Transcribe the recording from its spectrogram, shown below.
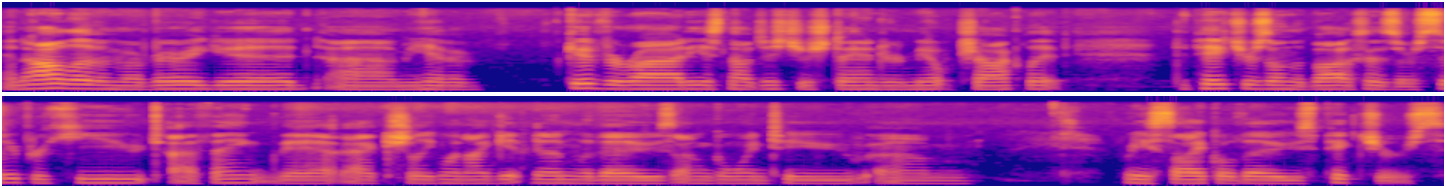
And all of them are very good. Um, you have a good variety. It's not just your standard milk chocolate. The pictures on the boxes are super cute. I think that actually when I get done with those, I'm going to um, recycle those pictures.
